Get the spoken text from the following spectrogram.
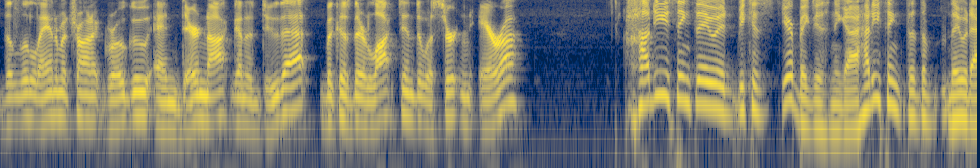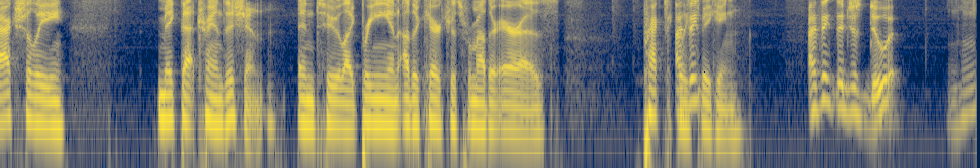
the little animatronic Grogu, and they're not going to do that because they're locked into a certain era. How do you think they would? Because you're a big Disney guy. How do you think that the, they would actually make that transition into like bringing in other characters from other eras? Practically I think- speaking. I think they just do it. Mm-hmm.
